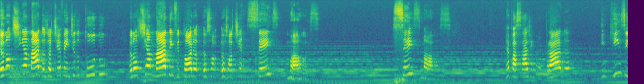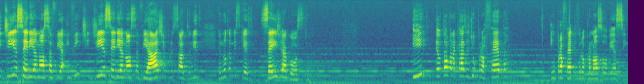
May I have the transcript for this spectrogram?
Eu não tinha nada, eu já tinha vendido tudo. Eu não tinha nada em Vitória, eu só, eu só tinha seis malas. Seis malas. Minha passagem comprada. Em 15 dias seria a nossa viagem, em 20 dias seria a nossa viagem para os Estados Unidos. Eu nunca me esqueço, 6 de agosto. E eu estava na casa de um profeta, e um profeta virou para nós e falou bem assim:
